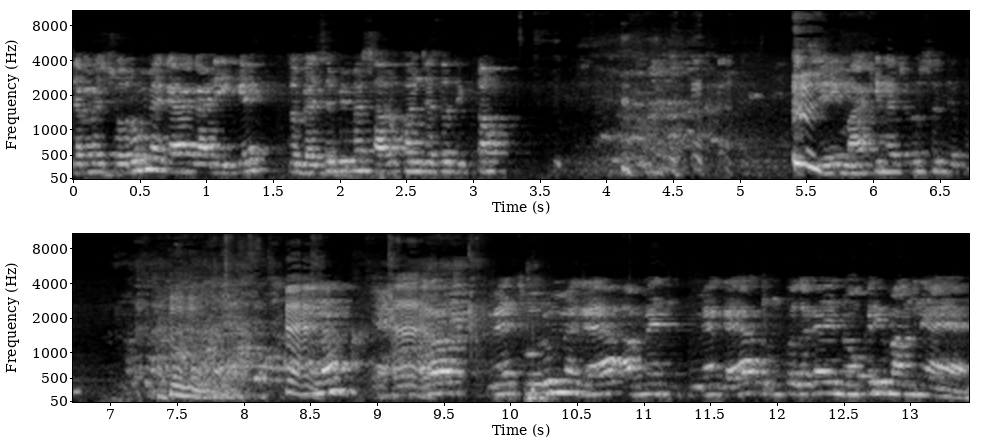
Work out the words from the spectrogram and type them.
जब मैं शोरूम में गया गाड़ी के तो वैसे भी मैं शाहरुख खान जैसा दिखता हूँ। मेरी माँ की नज़रों से देखो। मैं शोरूम में गया अब मैं मैं गया तो उनको लगा ये नौकरी मांगने आया है।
